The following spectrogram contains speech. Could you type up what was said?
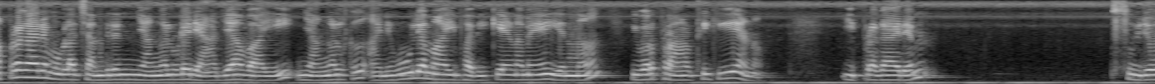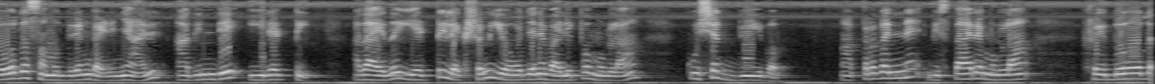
അപ്രകാരമുള്ള ചന്ദ്രൻ ഞങ്ങളുടെ രാജാവായി ഞങ്ങൾക്ക് അനുകൂലമായി ഭവിക്കണമേ എന്ന് ഇവർ പ്രാർത്ഥിക്കുകയാണ്. ഇപ്രകാരം സുരോധ സമുദ്രം കഴിഞ്ഞാൽ അതിന്റെ ഇരട്ടി അതായത് എട്ട് ലക്ഷം യോജന വലിപ്പമുള്ള കുശദ്വീപം അത്ര തന്നെ വിസ്താരമുള്ള ഹൃദോദ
